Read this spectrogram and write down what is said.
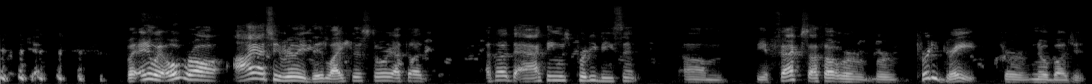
yeah. But anyway, overall, I actually really did like this story. I thought I thought the acting was pretty decent. Um, the effects I thought were were pretty great for no budget.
